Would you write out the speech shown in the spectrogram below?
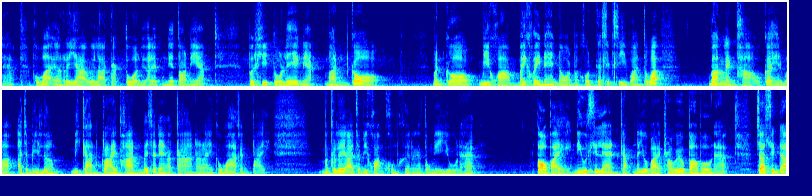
นะฮะผมว่าระยะเวลากักตัวหรืออะไรพวกนี้ตอนนี้บางทีตัวเลขเนี่ยมันก็ มันก็มีความไม่ค่อยแน่นอนบางคนก็ 14 วัน แต่ว่าบางแหล่งข่าวก็เห็นว่าอาจจะมีเริ่มมีการกลายพันธุ์ไม่แสดงอาการอะไรก็ว่ากันไป มันก็เลยอาจจะมีความคลุมเครือในตรงนี้อยู่นะฮะ ต่อไปนิวซีแลนด์กับนโยบาย Travel Bubble นะฮะจาซินดา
